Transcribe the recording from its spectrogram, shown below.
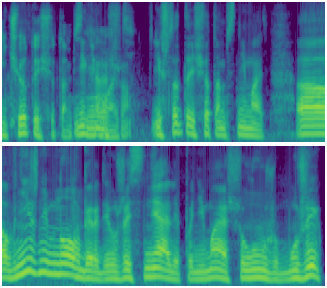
И что-то еще там снимать. Нехорошо. И что-то еще там снимать. А, в Нижнем Новгороде уже сняли, понимаешь, лужу. Мужик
